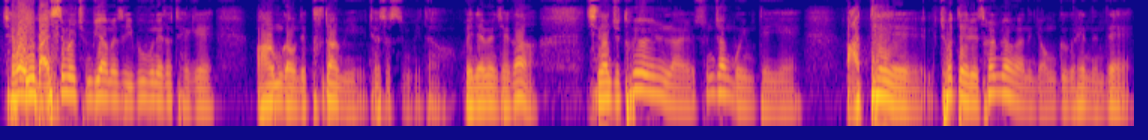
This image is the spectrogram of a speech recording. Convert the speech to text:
제가 이 말씀을 준비하면서 이 부분에서 되게 마음 가운데 부담이 됐었습니다. 왜냐하면 제가 지난주 토요일 날 순장 모임 때에 마태의 초대를 설명하는 연극을 했는데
